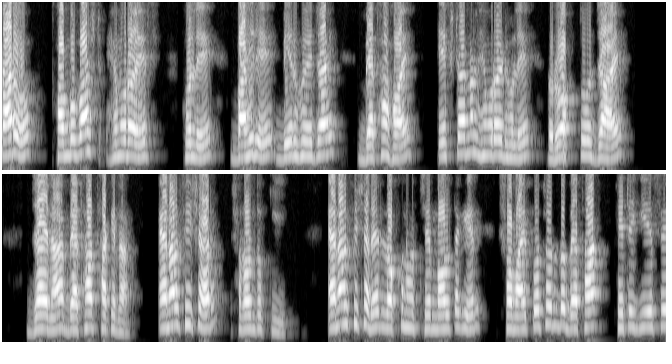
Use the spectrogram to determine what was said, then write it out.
কারও থম্বোবাস্ট হেমোরয়েডস হলে বাহিরে বের হয়ে যায়, ব্যথা হয়। এক্সটার্নাল হেমোরয়েড হলে রক্ত যায় যায় না, ব্যথা থাকে না। অ্যানাল ফিশার সাধারণত কি? অ্যানাল ফিশারের লক্ষণ হচ্ছে মলত্যাগের সময় প্রচণ্ড ব্যথা ফেটে গিয়েছে।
